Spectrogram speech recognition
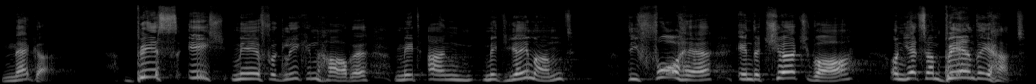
mega. Bis ich mir verglichen habe mit, ein, mit jemand, die vorher in der Church war und jetzt ein BMW hat.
